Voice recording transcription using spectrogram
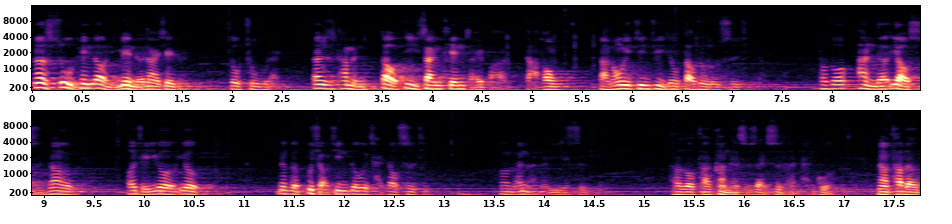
那十五片道里面的那些人。都出不来，但是他们到第三天才把打通，打通一进去就到处都是尸体。他说暗的要死，那而且又又那个不小心都会踩到尸体，那暖暖的一些尸体。他说他看的实在是很难过。那他的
